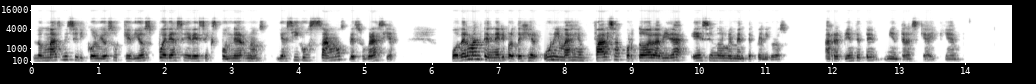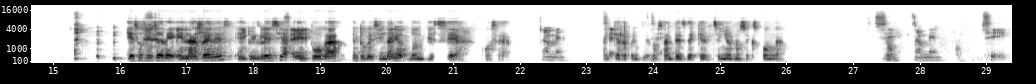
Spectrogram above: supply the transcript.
lo más misericordioso que Dios puede hacer es exponernos y así gozamos de su gracia. Poder mantener y proteger una imagen falsa por toda la vida es enormemente peligroso. arrepiéntete mientras que hay tiempo. Y eso sucede en las redes, en tu iglesia, en tu hogar, en tu vecindario, donde sea. O sea, Amén. hay que arrepentirnos antes de que el Señor nos exponga. Sí, amén. Sí.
